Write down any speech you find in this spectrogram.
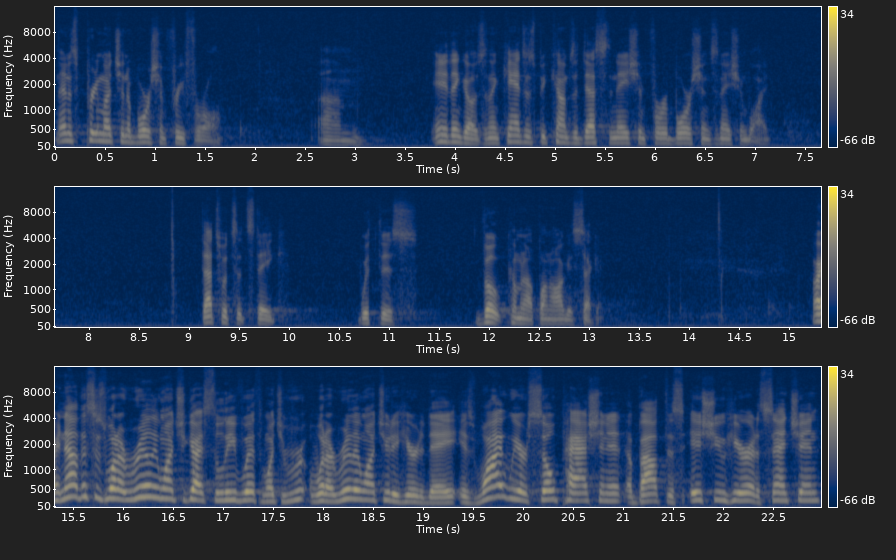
then it's pretty much an abortion free for all. Um, anything goes. And then Kansas becomes a destination for abortions nationwide. That's what's at stake with this vote coming up on August 2nd. All right, now this is what I really want you guys to leave with. What, you what I really want you to hear today is why we are so passionate about this issue here at Ascension.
